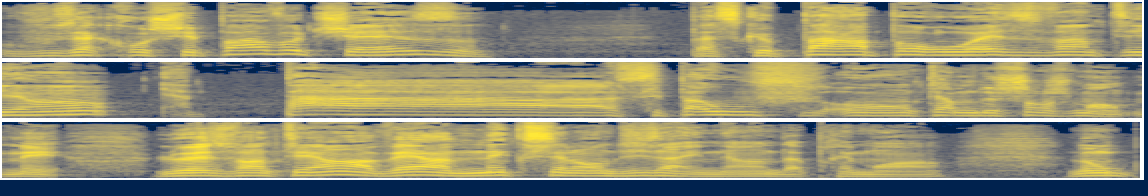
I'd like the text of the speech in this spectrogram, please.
vous accrochez pas à votre chaise parce que par rapport au S21, il y a pas, c'est pas ouf en termes de changement. Mais le S21 avait un excellent design, hein, d'après moi. Hein. Donc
